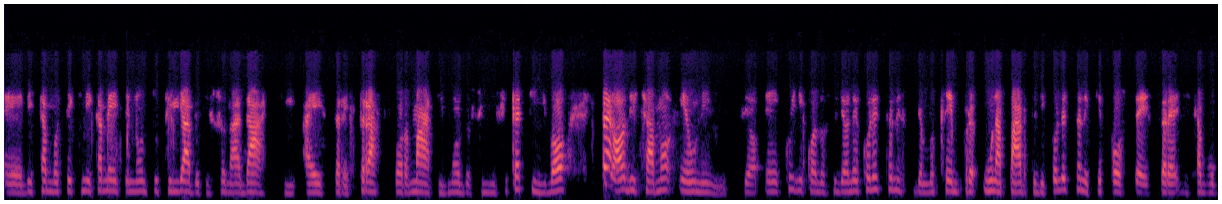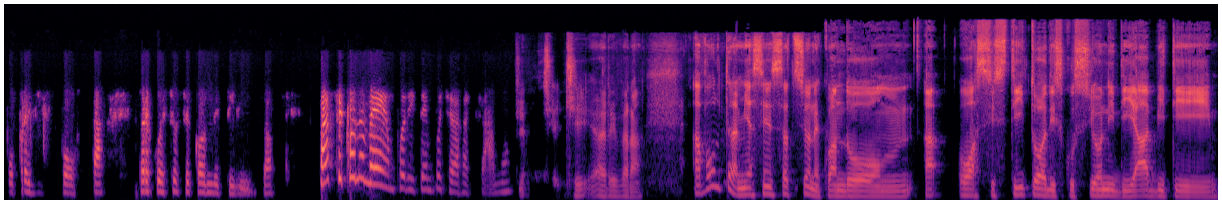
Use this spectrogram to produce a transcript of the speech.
eh, diciamo tecnicamente non tutti gli abiti sono adatti a essere trasformati in modo significativo, però diciamo è un inizio e quindi quando studiamo le collezioni studiamo sempre una parte di collezione che possa essere diciamo un po' predisposta per questo secondo utilizzo. Ma secondo me un po' di tempo ce la facciamo. Ci, ci, arriverà. A volte la mia sensazione quando mh, a, ho assistito a discussioni di abiti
